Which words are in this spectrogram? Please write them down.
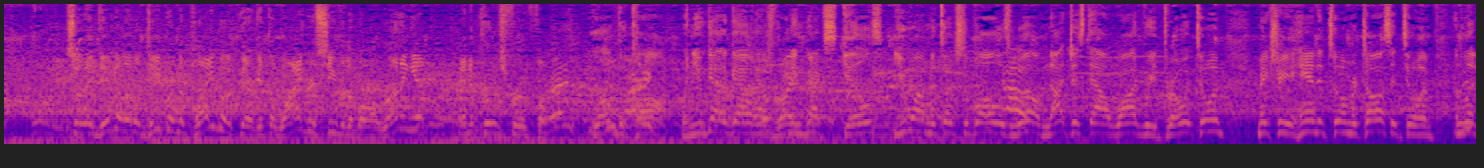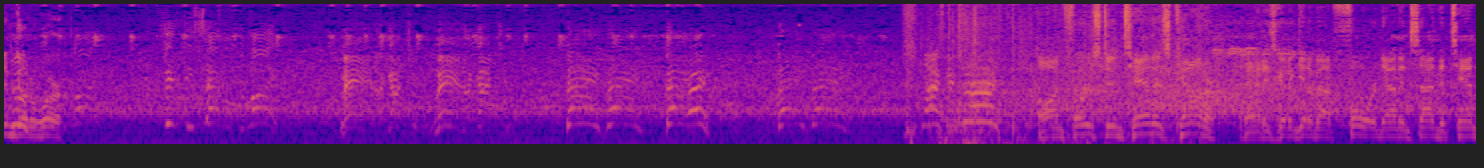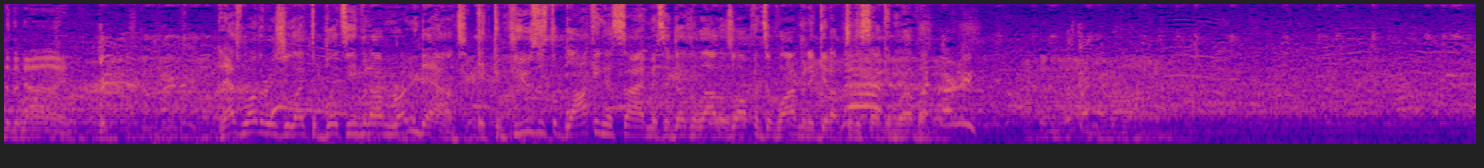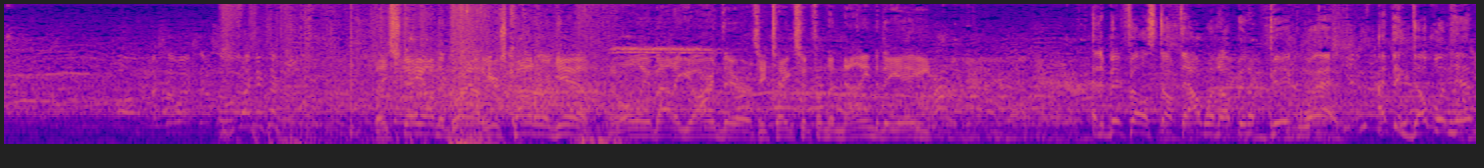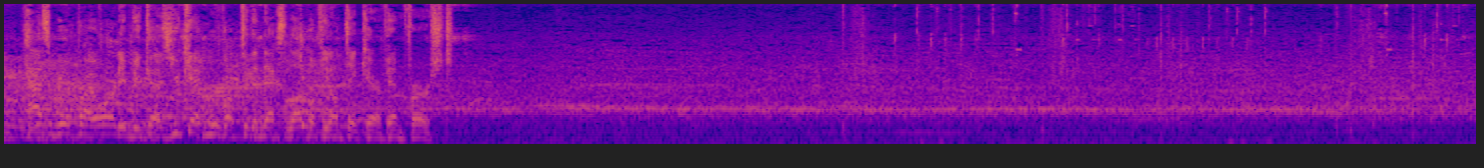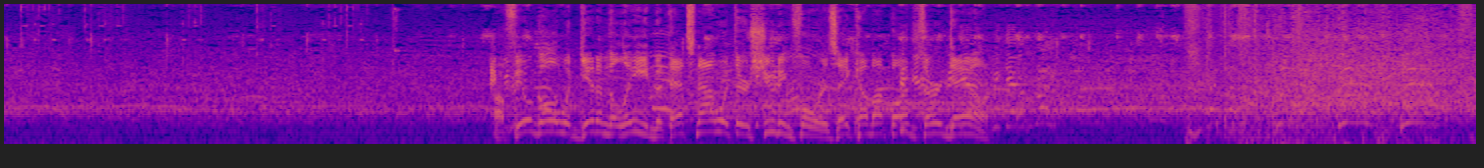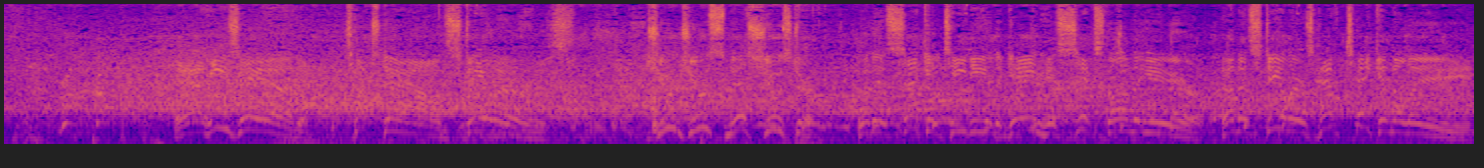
So they dig a little deeper in the playbook there, get the wide receiver the ball, running it, and it proves fruitful. Love the call. When you've got a guy who has running back skills, you want him to touch the ball as well, not just out wide where you throw it to him. Make sure you hand it to him or toss it to him and let him go to work. 57. On first and 10 is Conner. And he's going to get about four down inside the 10 to the 9. And that's one of the reasons you like to blitz even on rundowns. It confuses the blocking assignments. It doesn't allow those offensive linemen to get up to the second level. They stay on the ground. Here's Conner again. And only about a yard there as he takes it from the 9 to the 8. And the big fella stuffed that one up in a big way. I think doubling him has to be a priority because you can't move up to the next level if you don't take care of him first. A field goal would get him the lead, but that's not what they're shooting for as they come up on third down. is in. Touchdown, Steelers. Juju Smith-Schuster with his second TD of the game, his sixth on the year. And the Steelers have taken the lead.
